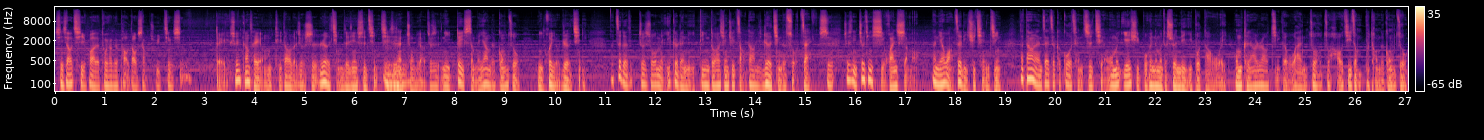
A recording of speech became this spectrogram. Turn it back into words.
行销企划的同样的跑道上去进行。对，所以刚才我们提到了，就是热情这件事情其实很重要，就是你对什么样的工作你会有热情。那这个就是说，每一个人你一定都要先去找到你热情的所在，是，就是你究竟喜欢什么，那你要往这里去前进。那当然，在这个过程之前，我们也许不会那么的顺利，一步到位，我们可能要绕几个弯，做做好几种不同的工作，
